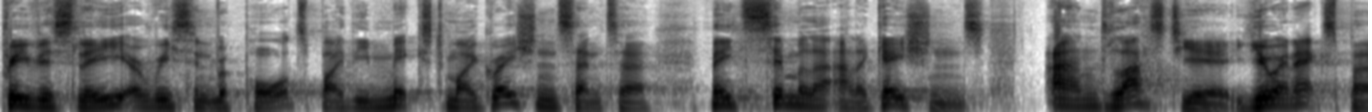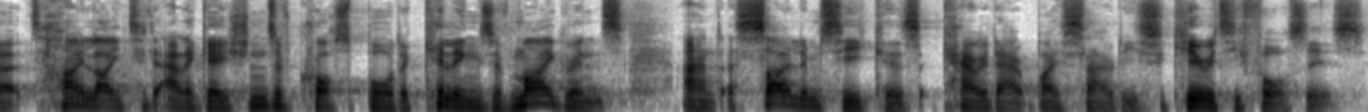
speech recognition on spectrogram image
Previously, a recent report by the Mixed Migration Centre made similar allegations, and last year, UN experts highlighted allegations of cross border killings of migrants and asylum seekers carried out by Saudi security forces.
